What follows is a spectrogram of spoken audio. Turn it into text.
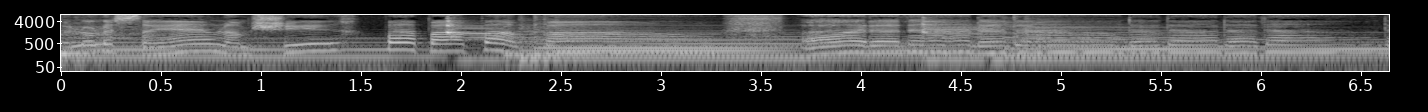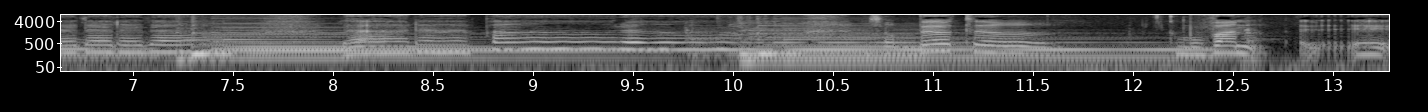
ולא לסיים, להמשיך פה פה פה פה הרבה יותר, כמובן, אה, אה,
